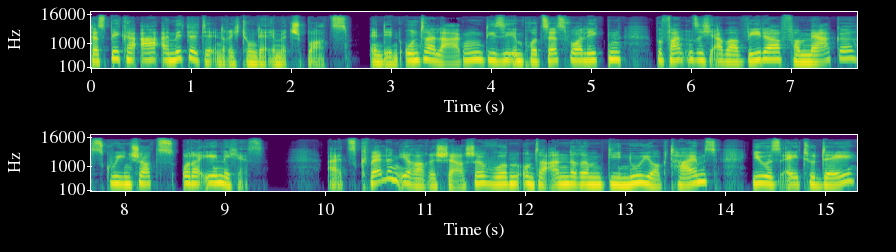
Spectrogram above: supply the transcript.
Das BKA ermittelte in Richtung der Imageboards. In den Unterlagen, die sie im Prozess vorlegten, befanden sich aber weder Vermerke, Screenshots oder ähnliches. Als Quellen ihrer Recherche wurden unter anderem die New York Times, USA Today,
